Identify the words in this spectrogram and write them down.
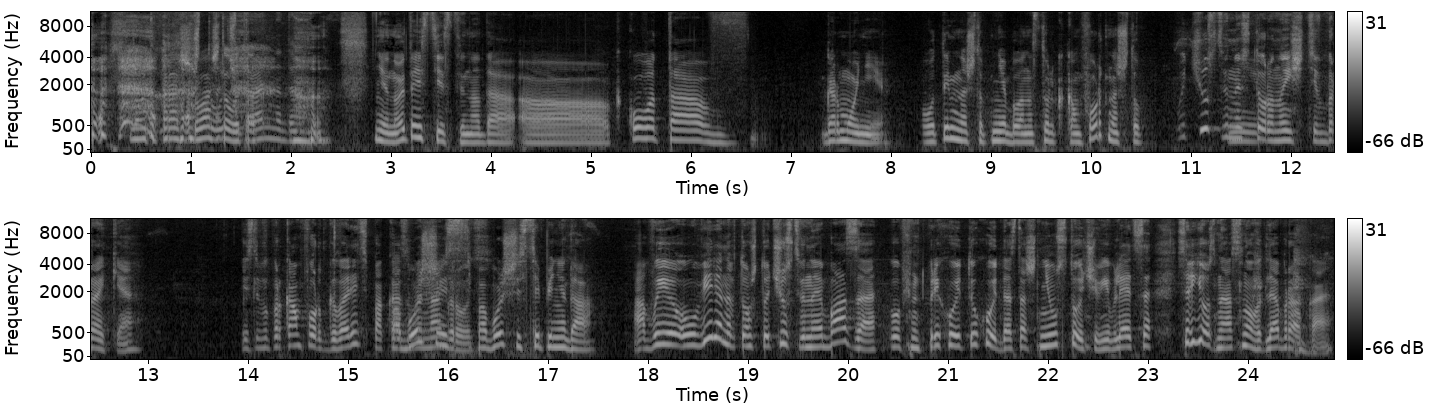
Ну, это хорошо. А что вы так? Правильно, да. Не, ну это естественно, да. А, Какого-то гармонии. Вот именно, чтобы не было настолько комфортно, чтобы Вы чувственную сторону ищете в браке? Если вы про комфорт говорите, по показывая на грудь. по большей степени да. А вы уверены в том, что чувственная база, в общем-то, приходит и уходит, достаточно неустойчивой, является серьезной основой для брака?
